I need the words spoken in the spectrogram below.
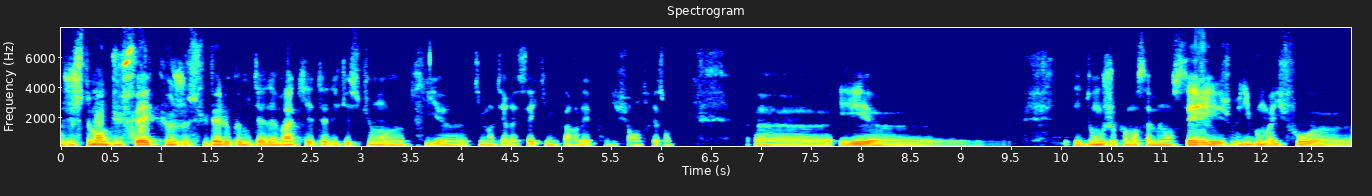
justement, du fait que je suivais le comité Adama, qui étaient des questions qui, qui m'intéressaient, qui me parlaient pour différentes raisons. Euh, et, euh, et donc, je commence à me lancer et je me dis, bon, bah, il faut. Euh,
